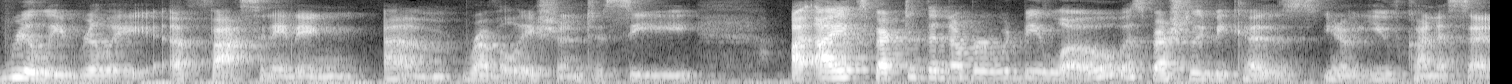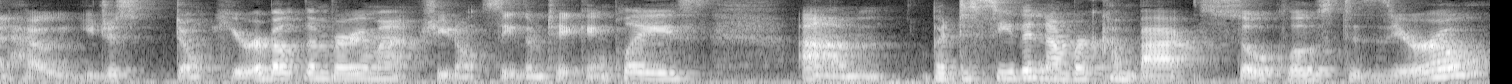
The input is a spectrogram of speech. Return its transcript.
really, really a fascinating um, revelation to see. I, I expected the number would be low, especially because you know you've kind of said how you just don't hear about them very much. You don't see them taking place. Um, but to see the number come back so close to zero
